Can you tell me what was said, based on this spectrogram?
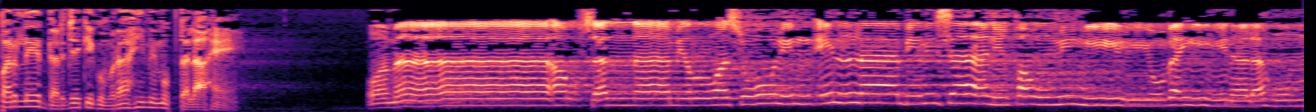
پرلے درجے کی گمراہی میں مبتلا ہیں۔ وما أرسلنا من رسول إلا بلسان قومه ليبين لهم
